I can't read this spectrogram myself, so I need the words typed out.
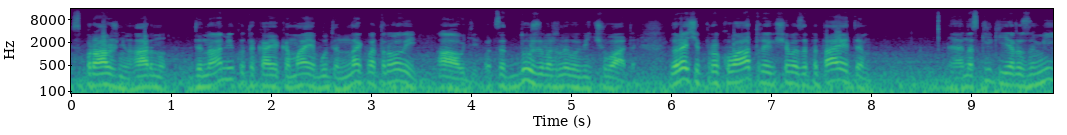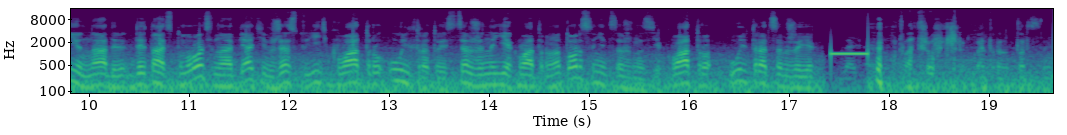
справжню гарну динаміку, така, яка має бути на квадровій Audi. Оце дуже важливо відчувати. До речі, про Quattro, якщо ви запитаєте. Е, Наскільки я розумію, на 2019 році на А5 вже стоїть Quattro Ultra. Тобто це вже не є Quattro на Торсені, це вже у нас є Quattro Ultra, це вже є кватро Ultra, Quattro на Торсені.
